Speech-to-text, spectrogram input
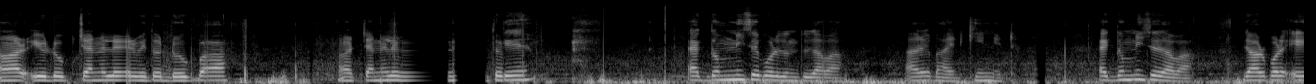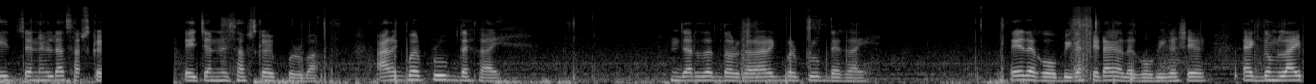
আমার ইউটিউব চ্যানেলের ভিতর ঢুকবা। আমার চ্যানেলের ভিতরে একদম নিচে পর্যন্ত যাওয়া। আরে ভাই, কি নেট একদম নিচে যাওয়া। যাওয়ার পরে এই চ্যানেলটা সাবস্ক্রাইব এই চ্যানেল সাবস্ক্রাইব করবা। আরেকবার প্রুফ দেখায়। যার যার দরকার, আরেকবার প্রুফ দেখায়। এই দেখো, বিকাশে টাকা দেখো। বিকাশে একদম লাইভ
